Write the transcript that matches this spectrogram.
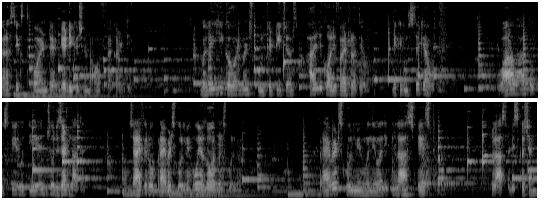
मेरा सिक्स पॉइंट है डेडिकेशन ऑफ़ फैकल्टी भले ही गवर्नमेंट स्कूल के टीचर्स हाईली क्वालिफाइड रहते हो, लेकिन उससे क्या होता है? वाह वाह तो उसकी होती है जो रिज़ल्ट लाता है। चाहे फिर वो प्राइवेट स्कूल में हो या गवर्नमेंट स्कूल में। प्राइवेट स्कूल में होने वाली क्लास टेस्ट क्लास डिस्कशन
